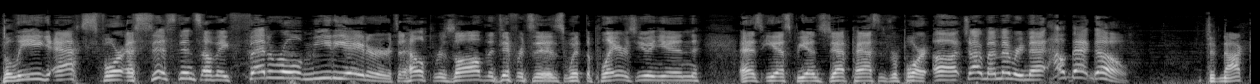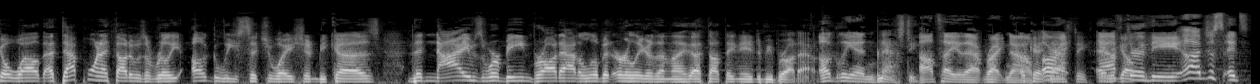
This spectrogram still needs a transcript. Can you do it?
The league asks for assistance of a federal mediator to help resolve the differences with the players' union, as ESPN's Jeff Passan report. Uh, jog my memory, Matt. How'd that go? Did not go well. At that point, I thought it was a really ugly situation because the knives were being brought out a little bit earlier than I, I thought they needed to be brought out. ugly and Nasty. I'll tell you that right now. Okay, All right. nasty. There we go. After the, I'm just it's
